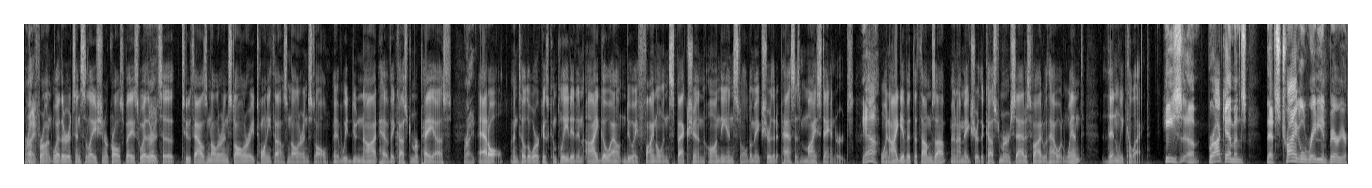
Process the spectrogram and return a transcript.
Right. up front, whether it's insulation or crawl space, whether Right. it's a two thousand dollar install or a twenty thousand dollar install. Uh, We do not have a customer pay us right. at all until the work is completed, and I go out and do a final inspection on the install to make sure that it passes my standards. Yeah. When I give it the thumbs up and I make sure the customer is satisfied with how it went, then we collect. He's uh, Brock Emmons. That's Triangle Radiant Barrier.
